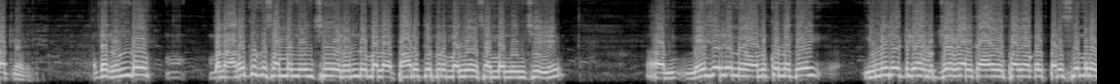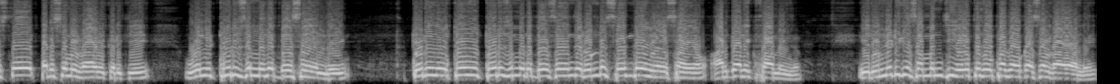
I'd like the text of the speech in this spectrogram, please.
మాట్లాడు అంటే రెండు మన అరకుకు సంబంధించి రెండు మన పార్వతీపురం మన్యం సంబంధించి మేజర్గా మేము అనుకున్నది ఇమీడియట్గా ఉద్యోగాలు కావాలి ఉపాధి ఒక పరిశ్రమలు వస్తే పరిశ్రమలు రావు ఇక్కడికి. ఓన్లీ టూరిజం మీద బేస్ అయింది. టూరిజం టూ- టూరిజం మీద బేస్ అయింది. రెండు సేంద్రీయ వ్యవసాయం ఆర్గానిక్ ఫార్మింగ్ ఈ రెండింటికి సంబంధించి యువతకు ఉపాధి అవకాశాలు రావాలి.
